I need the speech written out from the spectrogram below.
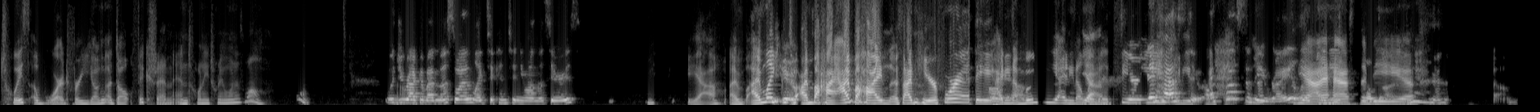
Choice Award for Young Adult Fiction in 2021 as well. Would you recommend this one, like to continue on the series? Yeah, I'm I'm like I'm behind I'm behind this. I'm here for it. They Oh, I need yeah. a movie. I need a Yeah. limited series. It has need to. It has to be, right? Like, yeah, I it need- has to be. done.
